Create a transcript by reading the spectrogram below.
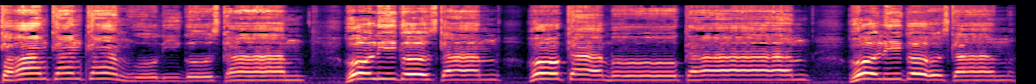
Come, come, come, Holy Ghost, come. Holy Ghost, come. Oh, come, oh, come. Holy Ghost, come.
